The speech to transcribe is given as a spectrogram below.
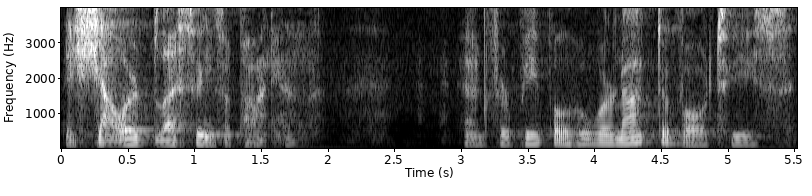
they showered blessings upon him. And for people who were not devotees,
